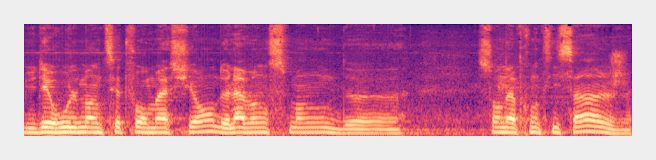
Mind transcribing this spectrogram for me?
du déroulement de cette formation, de l'avancement de son apprentissage.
